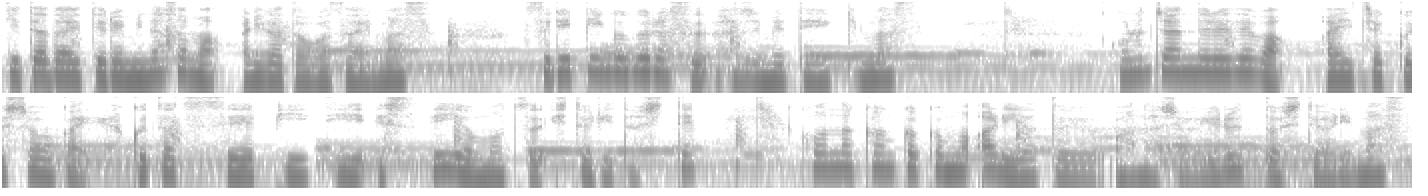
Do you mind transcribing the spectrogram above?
きいただいている皆様ありがとうございます。スリーピンググラス始めていきます。このチャンネルでは愛着障害複雑性 PTSD を持つ一人としてこんな感覚もあるよというお話をゆるっとしております。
